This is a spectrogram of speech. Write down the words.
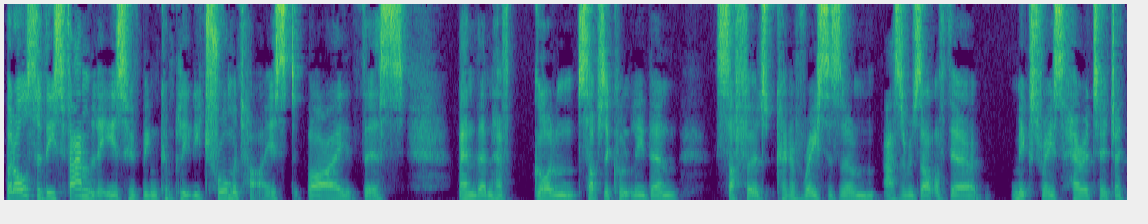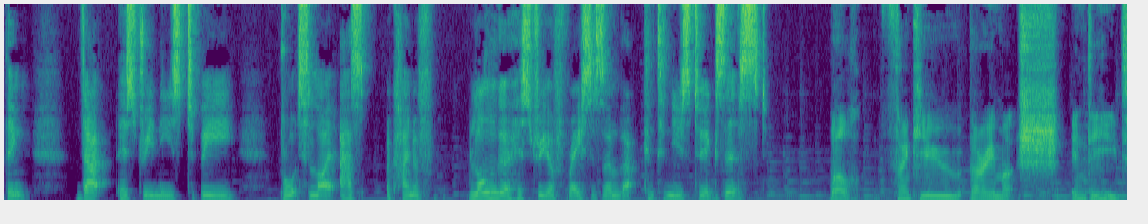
But also these families who've been completely traumatized by this and then have gone subsequently then suffered kind of racism as a result of their mixed race heritage. I think that history needs to be brought to light as a kind of longer history of racism that continues to exist. Well, thank you very much indeed.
